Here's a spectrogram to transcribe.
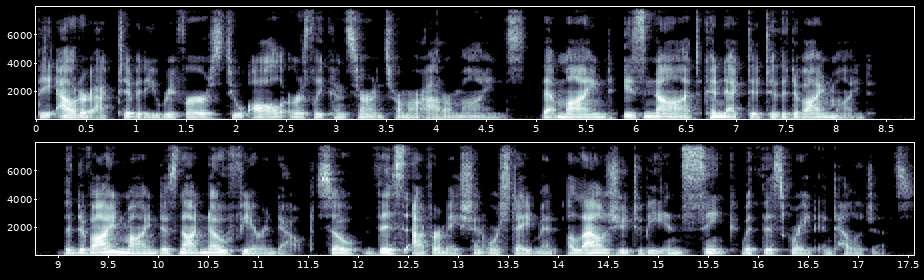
The outer activity refers to all earthly concerns from our outer minds. That mind is not connected to the divine mind. The divine mind does not know fear and doubt. So, this affirmation or statement allows you to be in sync with this great intelligence.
